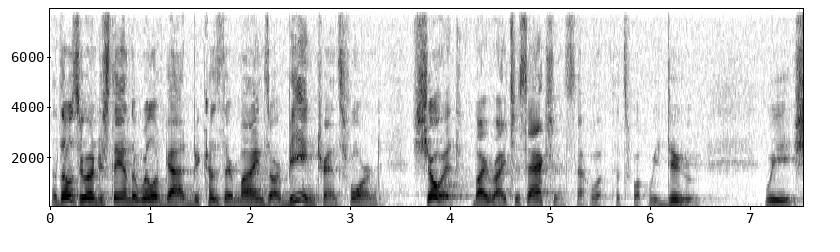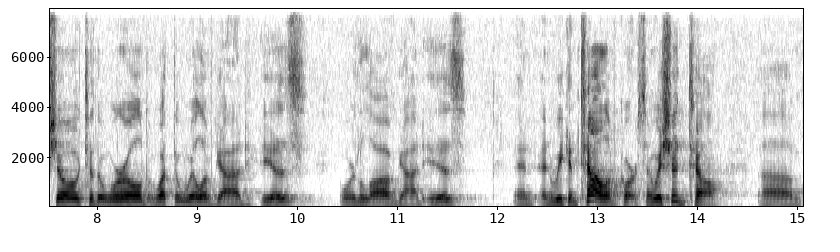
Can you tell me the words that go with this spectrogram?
Now, those who understand the will of God, because their minds are being transformed, show it by righteous actions. That's what we do. We show to the world what the will of God is, or the law of God is. And, and we can tell, of course, and we should tell um,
